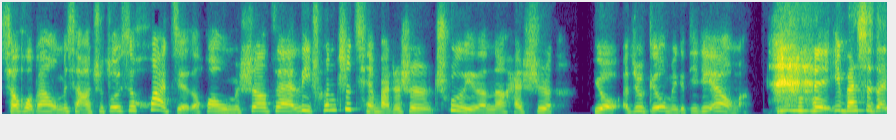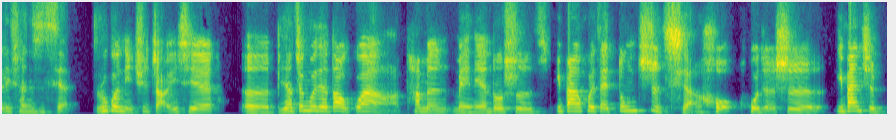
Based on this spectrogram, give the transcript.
小伙伴，我们想要去做一些化解的话，我们是要在立春之前把这事处理了呢，还是有就给我们一个 DDL 嘛？一般是在立春之前。如果你去找一些。呃，比较珍贵的道观啊，他们每年都是一般会在冬至前后，或者是一般其实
